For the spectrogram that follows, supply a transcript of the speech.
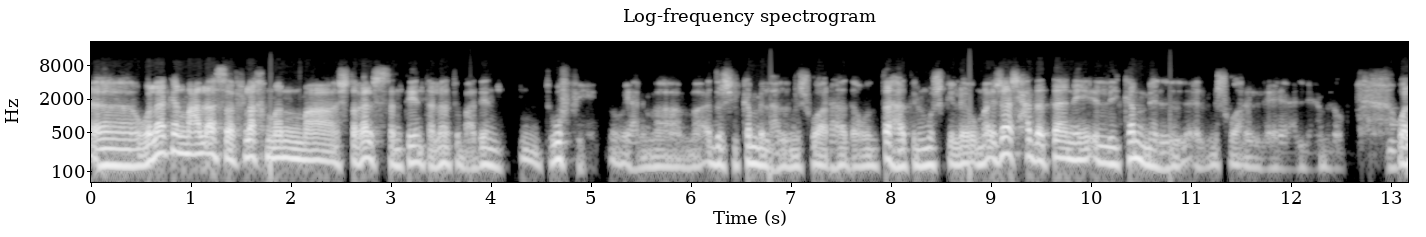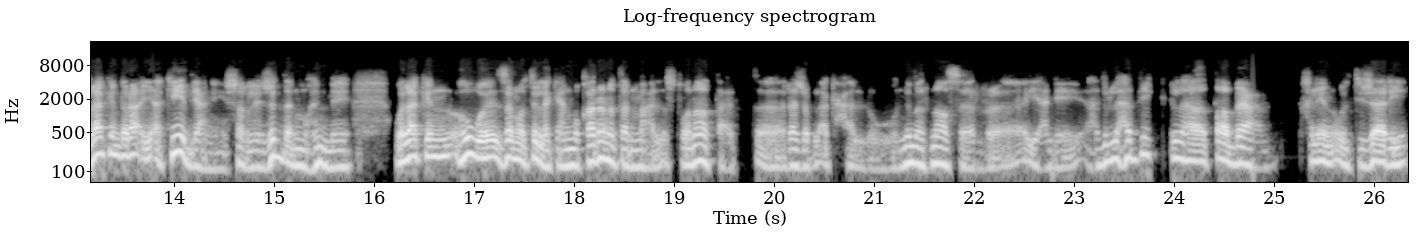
أه ولكن مع الأسف لخمن ما اشتغلش سنتين ثلاثة وبعدين توفي. يعني ما ما قدرش يكمل هالمشوار هذا وانتهت المشكلة وما إجاش حدا ثاني اللي يكمل المشوار اللي اللي عمله نعم. ولكن برأيي أكيد يعني شغلة جدا مهمة ولكن هو زي ما قلت لك يعني مقارنة مع الأسطوانات تاعت رجب الأكحل ونمر ناصر يعني هدول هديك لها طابع خلينا نقول تجاري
